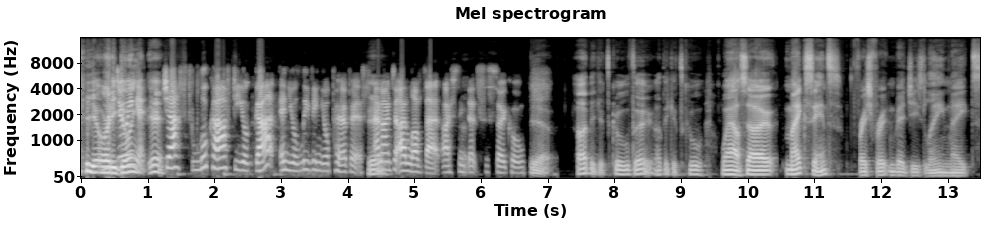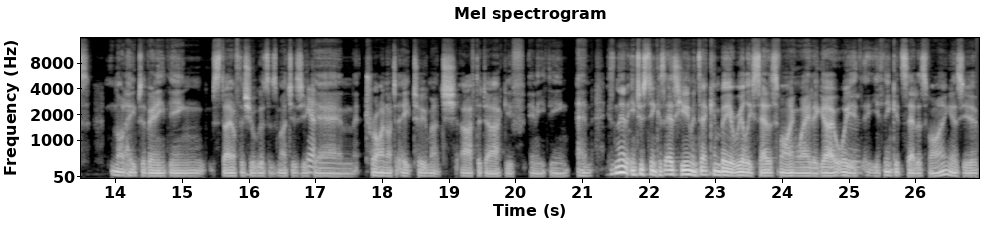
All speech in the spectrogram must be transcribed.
you're already you're doing, doing, it. it. Yeah. Just look after your gut, and you're living your purpose. Yeah. And I, I love that. I think uh, that's just so cool. Yeah, I think it's cool too. I think it's cool. Wow. So makes sense. Fresh fruit and veggies, lean meats not heaps of anything. Stay off the sugars as much as you yep. can. Try not to eat too much after dark, if anything. And isn't that interesting? Because as humans, that can be a really satisfying way to go. Or you, mm. you think it's satisfying as you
